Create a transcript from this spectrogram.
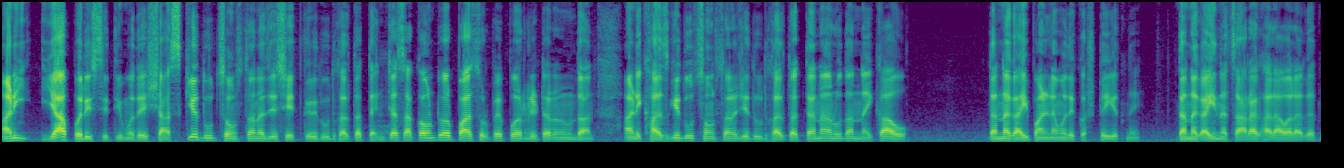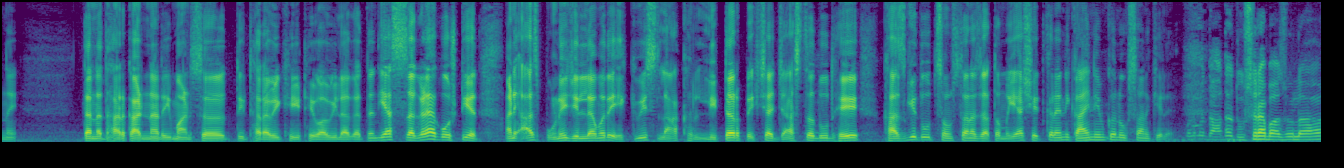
आणि या परिस्थितीमध्ये शासकीय दूध संस्थांना जे शेतकरी दूध घालतात त्यांच्याच अकाउंटवर पाच रुपये पर लिटर अनुदान आणि खाजगी दूध संस्थांना जे दूध घालतात त्यांना अनुदान नाही का हो? त्यांना गाई पाळण्यामध्ये कष्ट येत नाही. त्यांना गाईंना चारा घालावा लागत नाही. त्यांना धार काढणारी माणसं ती ठराविक ही ठेवावी लागत नाहीत. या सगळ्या गोष्टी आहेत. आणि आज पुणे जिल्ह्यामध्ये एकवीस लाख लिटरपेक्षा जास्त दूध हे खाजगी दूध संस्थांना जातं. मग या शेतकऱ्यांनी काय नेमकं नुकसान केलंय? दादा दुसऱ्या बाजूला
